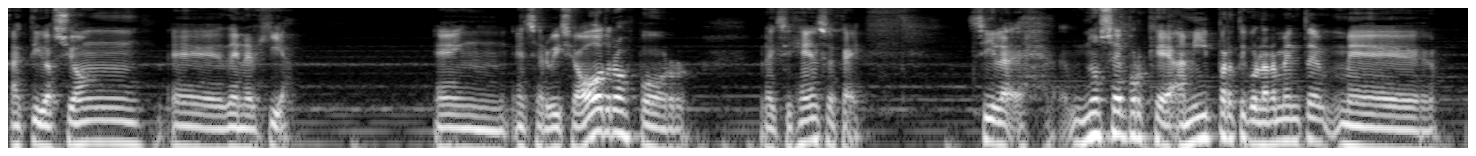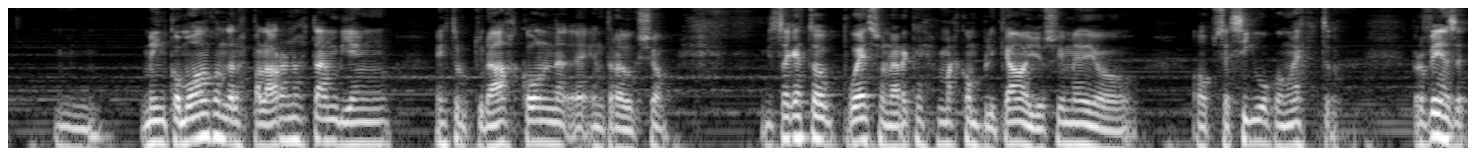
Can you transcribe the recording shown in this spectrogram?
activación de energía en, en, servicio a otros por la exigencia. Ok. Sí, no sé por qué. A mí particularmente me, me incomoda cuando las palabras no están bien estructuradas con en traducción. Yo sé que esto puede sonar que es más complicado. Yo soy medio obsesivo con esto. Pero fíjense,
